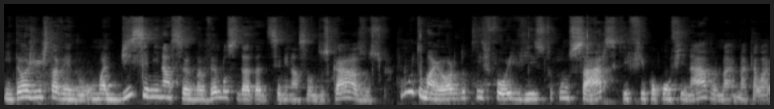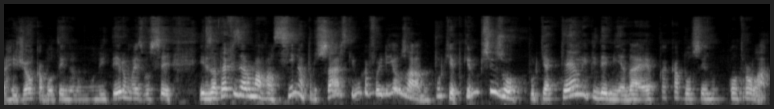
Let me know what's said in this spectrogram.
Então a gente está vendo uma disseminação, uma velocidade da disseminação dos casos muito maior do que foi visto com SARS, que ficou confinado na, naquela região, acabou tendo no mundo inteiro, mas você. Eles até fizeram uma vacina para o SARS que nunca foi nem usada. Por quê? Porque não precisou, porque aquela epidemia da época acabou sendo controlada.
